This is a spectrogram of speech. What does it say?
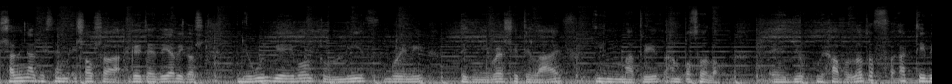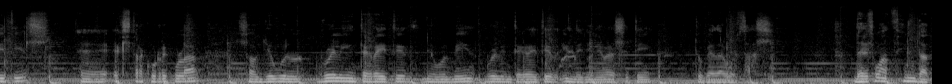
Studying at ICEMD is also a great idea because you will be able to live really the university life in Madrid and Pozuelo. Uh, you, we have a lot of activities uh, extracurricular, so you will really integrated, you will be really integrated in the university together with us. There is one thing that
